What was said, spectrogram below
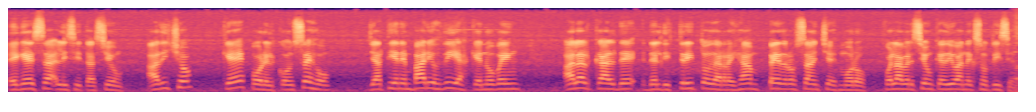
en esa licitación. Ha dicho que por el Consejo ya tienen varios días que no ven al alcalde del distrito de Arreján, Pedro Sánchez Moró. Fue la versión que dio Anex Noticias.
